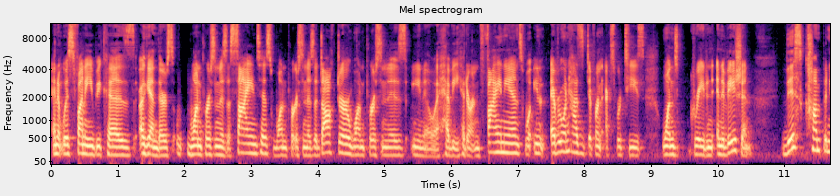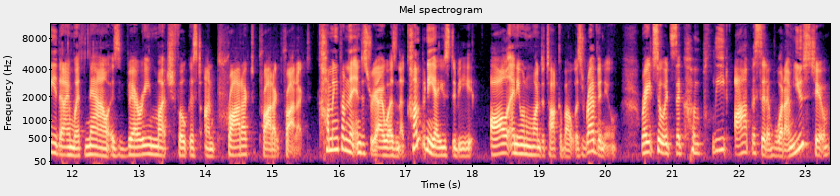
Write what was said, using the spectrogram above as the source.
And it was funny because, again, there's one person is a scientist, one person is a doctor, one person is, you know, a heavy hitter in finance. Well, you know, everyone has different expertise. One's great in innovation. This company that I'm with now is very much focused on product, product, product. Coming from the industry I was in, a company I used to be, all anyone wanted to talk about was revenue, right? So it's the complete opposite of what I'm used to.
